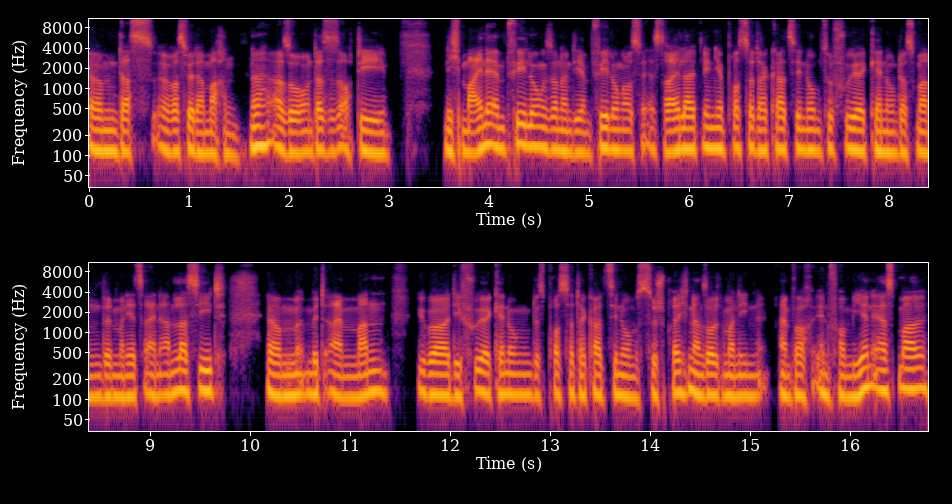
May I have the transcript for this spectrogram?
das, äh, was wir da machen. Ne? Also, und das ist auch die, nicht meine Empfehlung, sondern die Empfehlung aus der S3-Leitlinie Prostatakarzinom zur Früherkennung, dass man, wenn man jetzt einen Anlass sieht, ähm, mit einem Mann über die Früherkennung des Prostatakarzinoms zu sprechen, dann sollte man ihn einfach informieren erstmal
